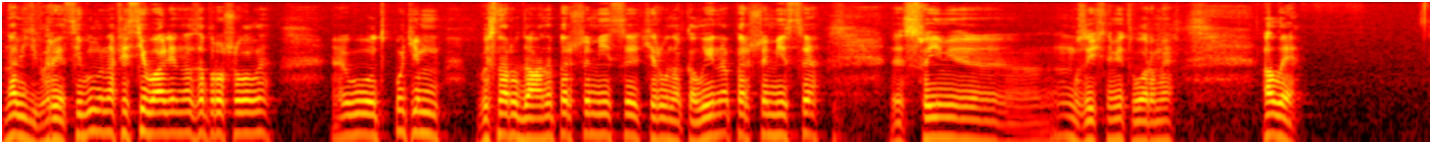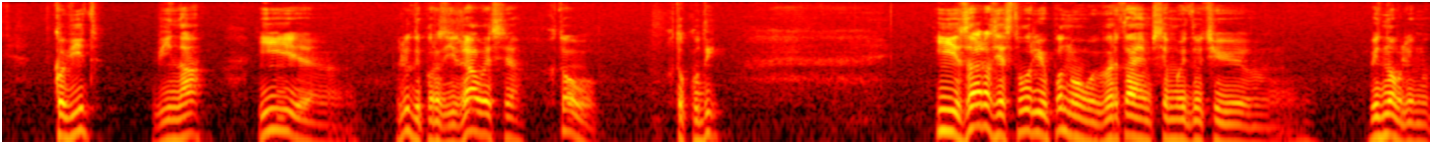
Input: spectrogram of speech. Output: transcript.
навіть в Греції були на фестивалі, нас запрошували. Е, От, потім Весна Рудани перше місце, Червона Калина перше місце з своїми музичними творами. Але ковід, війна, і люди пороз'їжджалися, хто, хто куди. І зараз я створюю по-новому. Вертаємося ми до цієї, відновлюємо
